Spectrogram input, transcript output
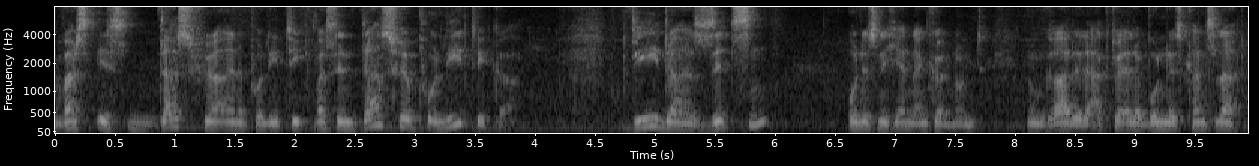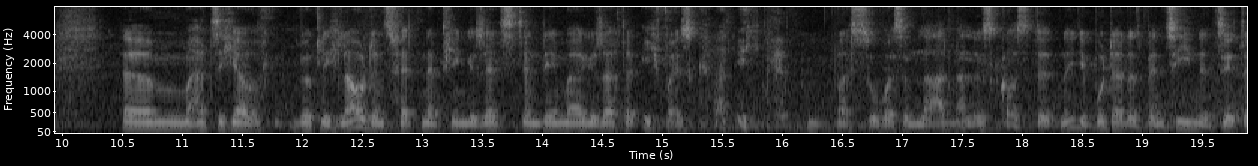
Was ist das für eine Politik? Was sind das für Politiker, die da sitzen und es nicht ändern können? Und nun gerade der aktuelle Bundeskanzler ähm, hat sich ja wirklich laut ins Fettnäpfchen gesetzt, indem er gesagt hat, ich weiß gar nicht, was sowas im Laden alles kostet, ne? die Butter, das Benzin etc.,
